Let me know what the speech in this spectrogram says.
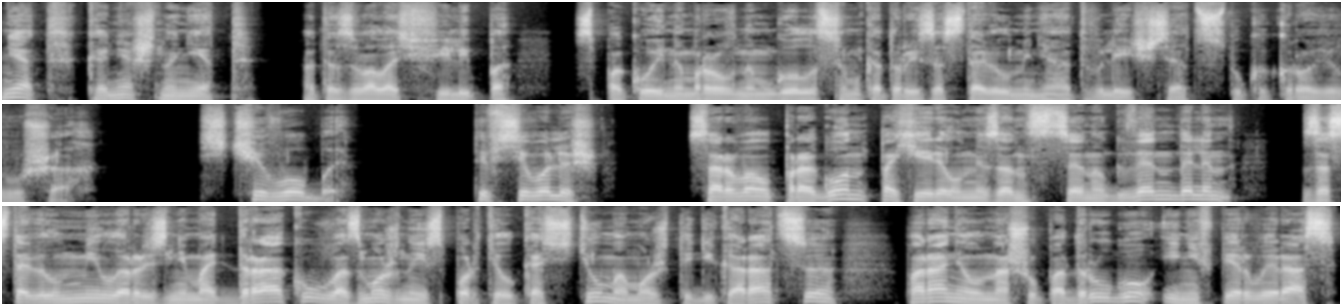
«Нет, конечно, нет», — отозвалась Филиппа, — спокойным ровным голосом, который заставил меня отвлечься от стука крови в ушах. «С чего бы? Ты всего лишь сорвал прогон, похерил мизансцену Гвендолин, заставил Мила разнимать драку, возможно, испортил костюм, а может и декорацию, поранил нашу подругу, и не в первый раз.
